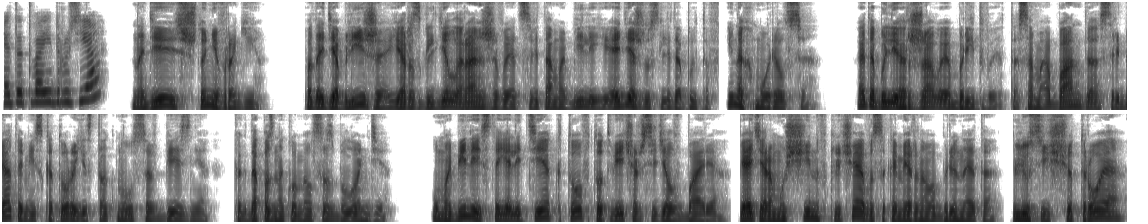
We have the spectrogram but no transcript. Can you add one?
Это твои друзья? Надеюсь, что не враги. Подойдя ближе, я разглядел оранжевые цвета мобилей и одежду следопытов и нахмурился. Это были ржавые бритвы, та самая банда, с ребятами из которой я столкнулся в бездне, когда познакомился с Блонди. У мобилей стояли те, кто в тот вечер сидел в баре. Пятеро мужчин, включая высокомерного брюнета, плюс еще трое,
